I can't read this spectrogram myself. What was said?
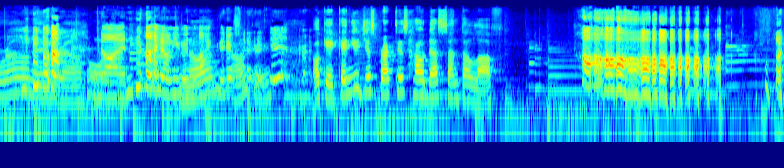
around and around. or- None. I don't even None? like this. Okay. Okay, can you just practice how does Santa laugh? oh my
